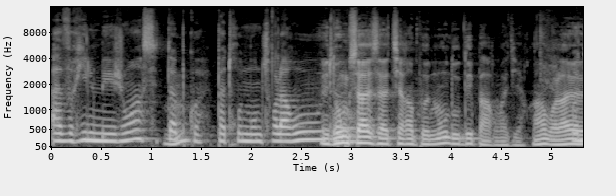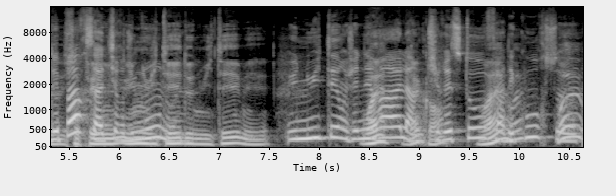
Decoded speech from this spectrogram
avril, mai, juin, c'est top, mhm. quoi. Pas trop de monde sur la route. Et donc, ça, ça attire un peu de monde au départ, on va dire. Hein, voilà, au départ, ça, attire du monde. Une nuitée, deux nuitées, mais... Une nuitée en général, un petit resto, faire des courses, euh,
